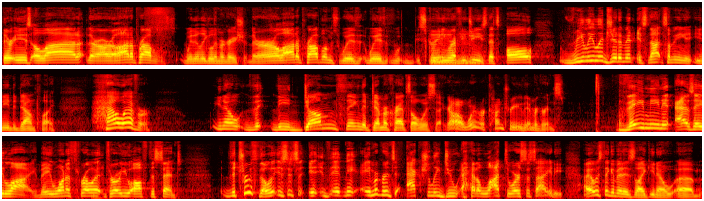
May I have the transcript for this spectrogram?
there is a lot. There are a lot of problems with illegal immigration. There are a lot of problems with with, with screening refugees. That's all really legitimate. It's not something that you need to downplay. However, you know, the the dumb thing that Democrats always say, "Oh, we're a country of immigrants." They mean it as a lie. They want to throw it, throw you off the scent. The truth, though, is it's, it, it, the immigrants actually do add a lot to our society. I always think of it as like, you know, um,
